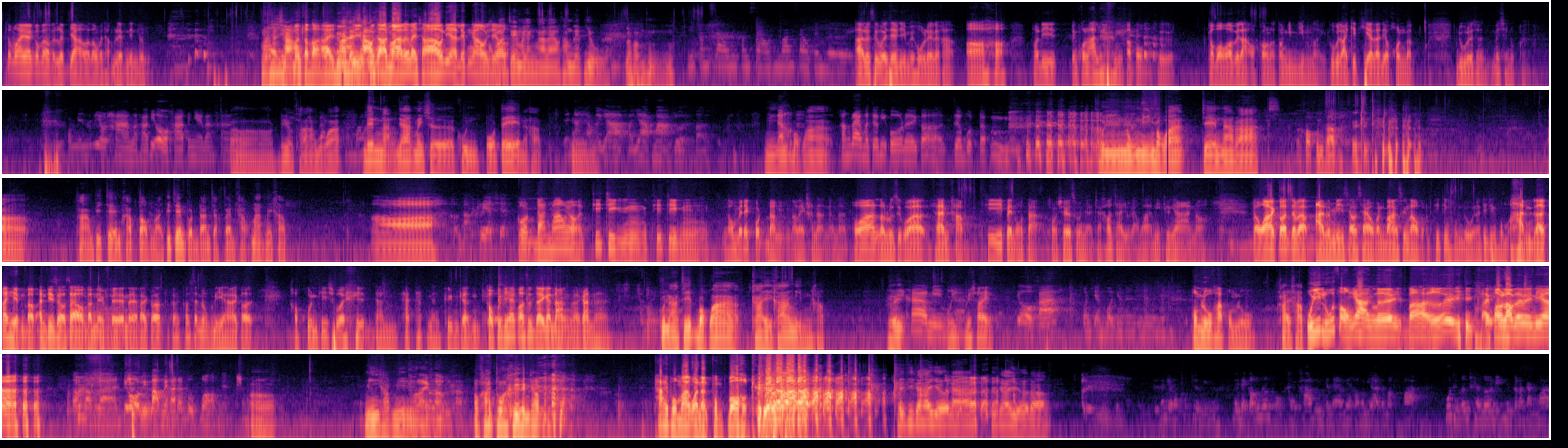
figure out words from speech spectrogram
ทำไมอะก็แบบเล็บยาวก็ต้องไปทำเล็บนิดนึง มาแต่เช้า มันสบายดูมาแต่สิเช้า อุตส่าห์มาตั้งแต่เช้าเนี่ยเล็บเงาบอกเชียวว่าเจมมายังมาแล้วทำเล็บอยู่ แล้วก็อื้อหือมีคนแซวมีคนแซวทั้งบ้านแซวเต็มเลย อ่ารู้สึกว่าเจมส์ยิงไม่หุบเลยนะครับอ๋อพอดีเป็นคนล่าเริงครับผมคือเขาบอกว่าเวลาออกกล้องเราต้องยิ้มยิ้มๆหน่อยคือเวลาเครียดๆแล้วเดี๋ยวคนแบบ ดูแล้วจะไม่สนุกอะคอมเมน คะพี่โอคะเป็นไงบ้างคะเอ่อเรียวทางบอกว่าเล่นหนังยากไหมเชอคุณโปเต้นะครับเล่นหนังยากไหมยากค่ะยากมากด้วยค่ะมีแล้วบอกว่าครั้งแรกมาเจอพี่โอเลยก็เจอบทแบบอืมคุณหนุ่งหนิงบอกว่าเจมส์น่ารัก ขอบคุณครับเอ่อถามพี่เจมส์ครับ ตอบหน่อย พี่เจมส์กดดันจากแฟนคลับมากไหมครับอ่าคำถาม เครียดเชียวกดดันมากไหมหรอที่จริงที่จริงเราไม่ได้กดดันอะไรขนาดนั้นนะเพราะว่าเรารู้สึกว่าแฟนคลับที่เป็นโอตาของเชอร์ส่วนใหญ่จะเข้าใจอยู่แล้วว่าอันนี้คืองานเนาะแต่ว่าก็จะแบบอาจจะมีแซวๆกันบ้าง ซึ่งเราที่จริงผมดูนะที่จริงผมอ่านแล้วก็เห็นแบบอันที่แซวๆกันในเฟซนะอะไรก็ก็ก็สนุกดีฮะก็ขอบคุณที่ช่วยดันแฮชแท็กหนังขึ้นกัน ขอบคุณที่ให้ความสนใจกับหนังแล้วกันนะคุณอาทิตย์บอกว่าใครฆ่ามินครับ เฮ้ยมีข้าวมีนอุ้ยค่ะไม่ใช่ พี่โอคะ คนเขียนบทกันนั่นนี่วันนี้ผมรู้ครับ ผมรู้ ใครครับ อุ้ยรู้สองอย่างเลย บ้าเอ้ย ขายความลับได้ไหมเนี่ยปรับสามล้าน พี่โอมีปรับไหมคะ ถ้าถูกบอกเนี่ยเอ่อมีครับมี เท่าไหร่ครับดีครับ เอาค่าตัวคืนครับ ถ้าให้ผมมากกว่านั้น ผมบอกเฮ้ยพี่ก็ให้เยอะนะ พี่ก็ให้เยอะนะ แล้วเดี๋ยวเราพูดถึงไหนๆก็เรื่องของ ใครฆ่ามินกันแล้วเนี่ยค่ะวันนี้อาจจะมาว่าพูดถึงเรื่อง trailer นิดนึงกันละกันว่า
